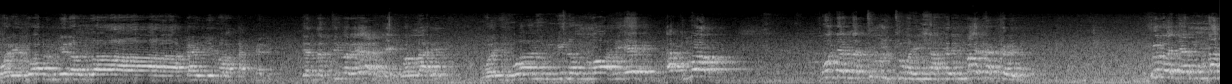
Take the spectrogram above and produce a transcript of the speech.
ورضوان من الله. كي مرتكني جنة تمر يعني والله. ورضوان من الله. إيه؟ أكبر. وجنة تقول هنا كلمات كلمة كل جنة.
